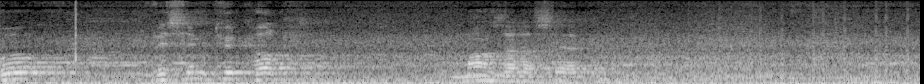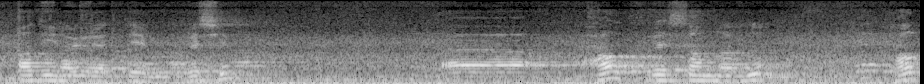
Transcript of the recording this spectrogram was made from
Bu resim Türk halk manzarası adıyla ürettiğim resim eee, halk ressamlarının halk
